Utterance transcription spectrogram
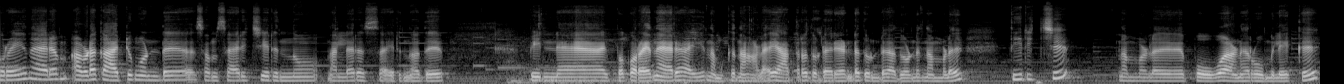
കുറേ നേരം അവിടെ കാറ്റും കൊണ്ട് സംസാരിച്ചിരുന്നു. നല്ല രസമായിരുന്നു അത്. പിന്നെ ഇപ്പോൾ കുറേ നേരമായി നമുക്ക് നാളെ യാത്ര തുടരേണ്ടതുണ്ട്. അതുകൊണ്ട് നമ്മൾ തിരിച്ച് നമ്മൾ പോവുകയാണ് റൂമിലേക്ക്.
